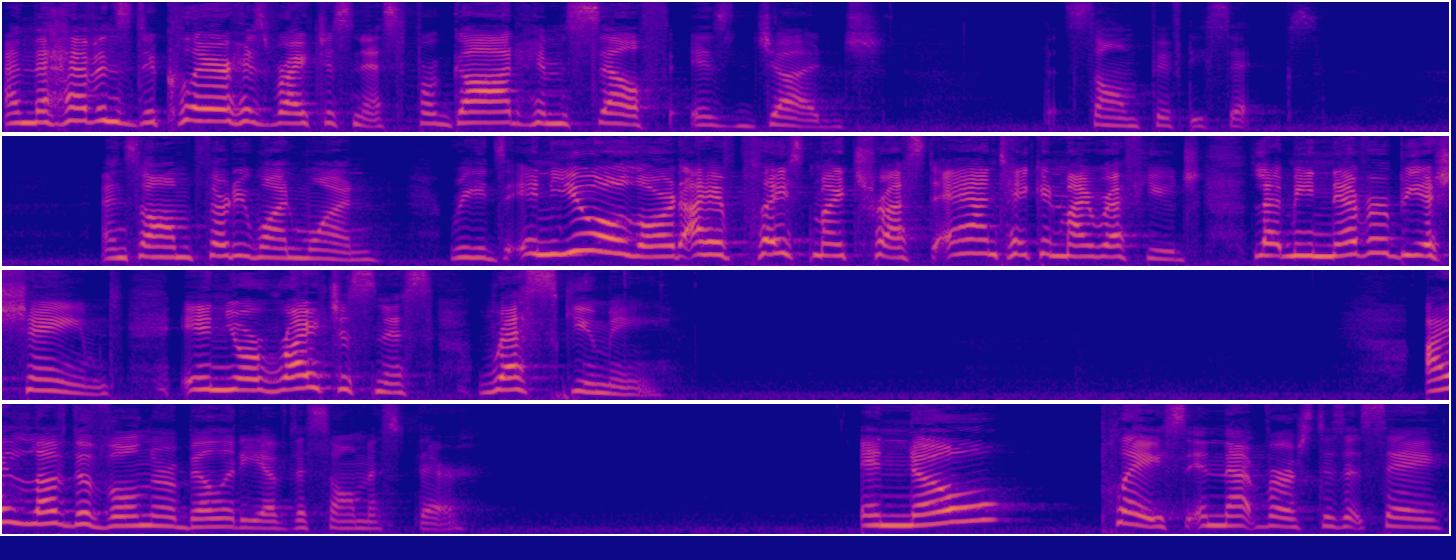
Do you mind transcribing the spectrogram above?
And the heavens declare His righteousness, for God Himself is judge. That's Psalm 56. And Psalm 31 1 reads In you, O Lord, I have placed my trust and taken my refuge. Let me never be ashamed. In your righteousness, rescue me. I love the vulnerability of the psalmist there. In no place in that verse does it say,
